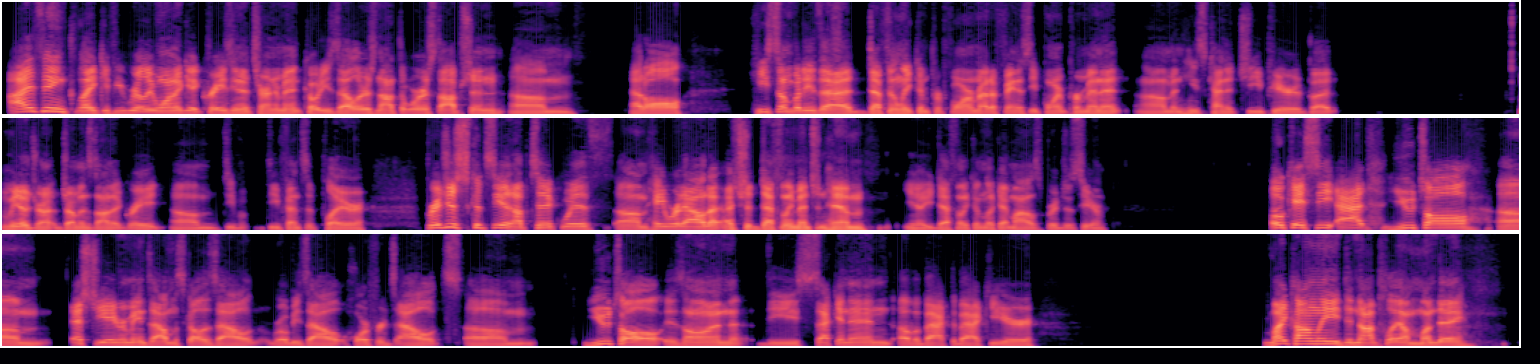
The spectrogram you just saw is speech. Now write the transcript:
I think like if you really want to get crazy in a tournament, Cody Zeller is not the worst option um, at all. He's somebody that definitely can perform at a fantasy point per minute, um, and he's kind of cheap here. But we know Dr- Drummond's not a great um, de- defensive player. Bridges could see an uptick with um, Hayward out. I-, I should definitely mention him. You know, you definitely can look at Miles Bridges here. OKC at Utah. Um, SGA remains out. Muscala's out. Roby's out. Horford's out. Um, Utah is on the second end of a back to back here. Mike Conley did not play on Monday,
